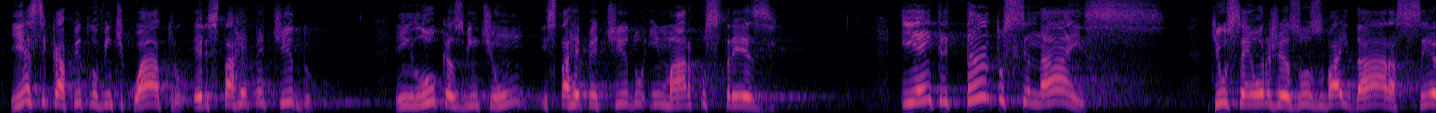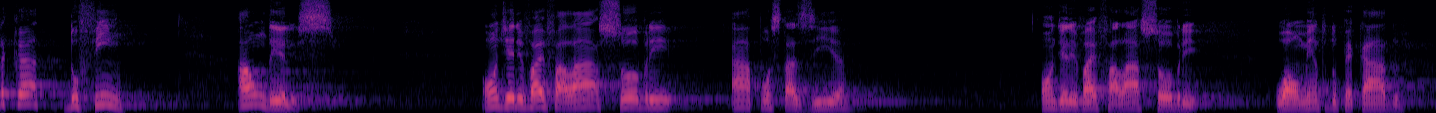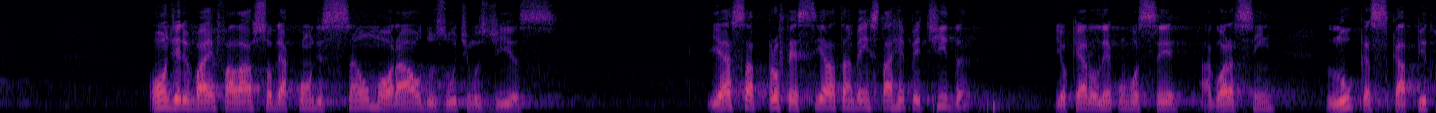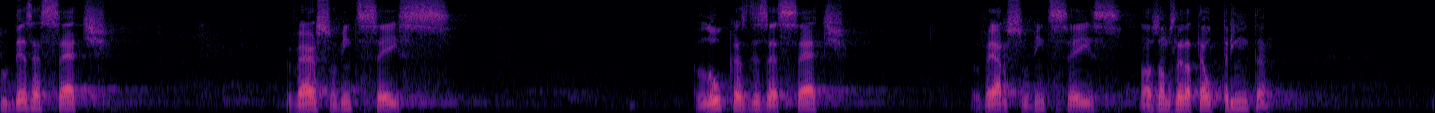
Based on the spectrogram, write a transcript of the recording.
E esse capítulo 24, ele está repetido. Em Lucas 21, está repetido em Marcos 13. E entre tantos sinais que o Senhor Jesus vai dar acerca do fim, há um deles, onde ele vai falar sobre a apostasia, onde ele vai falar sobre o aumento do pecado, onde ele vai falar sobre a condição moral dos últimos dias. E essa profecia ela também está repetida e eu quero ler com você, agora sim, Lucas capítulo 17, verso 26. Lucas 17, verso 26, nós vamos ler até o 30,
